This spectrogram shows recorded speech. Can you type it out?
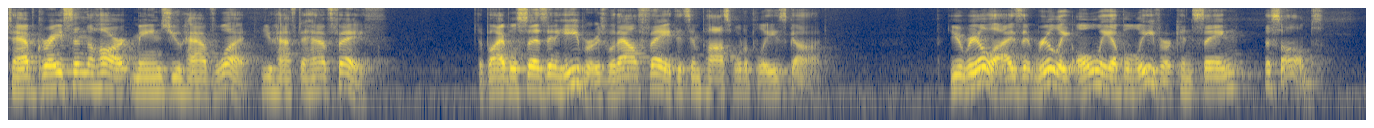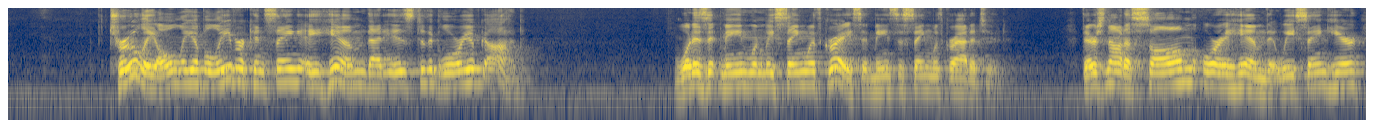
To have grace in the heart means you have what? You have to have faith. The Bible says in Hebrews, without faith, it's impossible to please God. You realize that really only a believer can sing the Psalms. Truly, only a believer can sing a hymn that is to the glory of God. What does it mean when we sing with grace? It means to sing with gratitude. There's not a psalm or a hymn that we sing here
